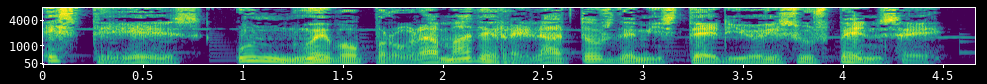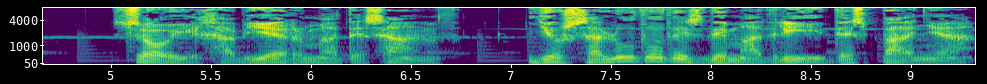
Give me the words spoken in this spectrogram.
Este es un nuevo programa de relatos de misterio y suspense. Soy Javier Matesanz y os saludo desde Madrid, España.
